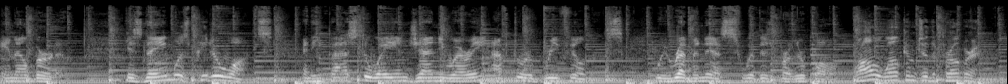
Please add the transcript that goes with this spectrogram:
in Alberta. His name was Peter Watts, and he passed away in January after a brief illness. We reminisce with his brother Paul. Paul, welcome to the program.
